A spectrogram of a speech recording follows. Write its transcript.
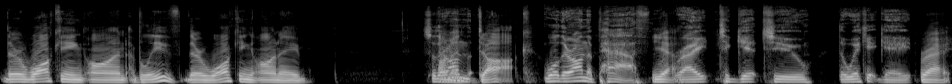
they're walking on. I believe they're walking on a so they're on, on a the, dock. well, they're on the path, Yeah. right, to get to the wicket gate, Right.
